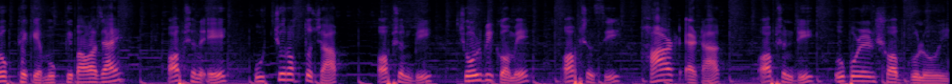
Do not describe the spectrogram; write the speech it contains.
রোগ থেকে মুক্তি পাওয়া যায়? অপশন এ উচ্চ রক্তচাপ, অপশন বি চর্বি কমে, option C heart attack, option D উপরের সবগুলোই।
